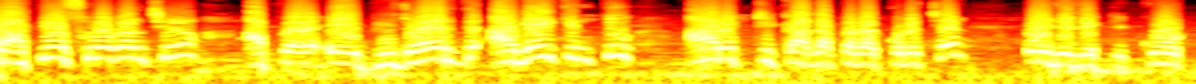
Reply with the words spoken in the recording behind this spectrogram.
জাতীয় স্লোগান ছিল, আপনারা এই বিজয়ের আগেই কিন্তু আরেকটি কাজ আপনারা করেছেন। ওই যে একটি কোর্ট,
